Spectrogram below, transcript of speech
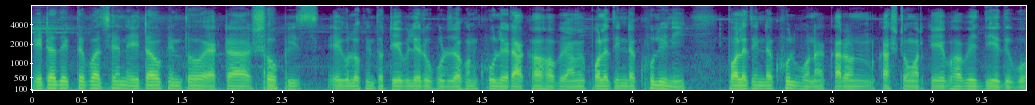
এটা দেখতে পাচ্ছেন, এটাও কিন্তু একটা শো পিস এগুলো কিন্তু টেবিলের উপর যখন খুলে রাখা হবে, আমি পলিথিনটা খুলিনি, পলিথিনটা খুলবো না, কারণ কাস্টমারকে এভাবেই দিয়ে দেবো।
